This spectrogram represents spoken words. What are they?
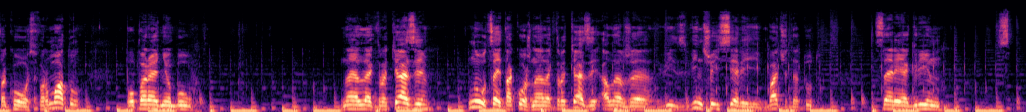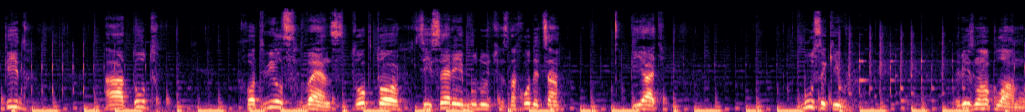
такого ось формату. Попередньо був на електротязі. Ну, цей також на електротязі, але вже в іншій серії. Бачите, тут серія Green Speed, а тут Hot Wheels Vans. Тобто в цій серії будуть знаходитися 5 бусиків різного плану.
